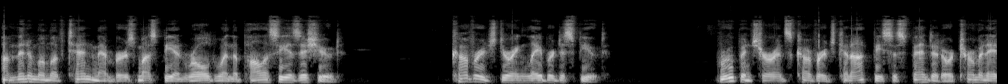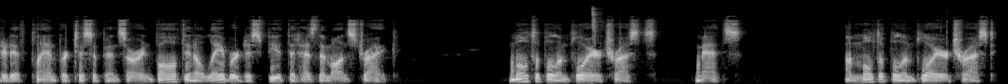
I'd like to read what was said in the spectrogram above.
A minimum of 10 members must be enrolled when the policy is issued. Coverage during labor dispute. Group insurance coverage cannot be suspended or terminated if plan participants are involved in a labor dispute that has them on strike. Multiple employer trusts, METs, a multiple employer trust,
